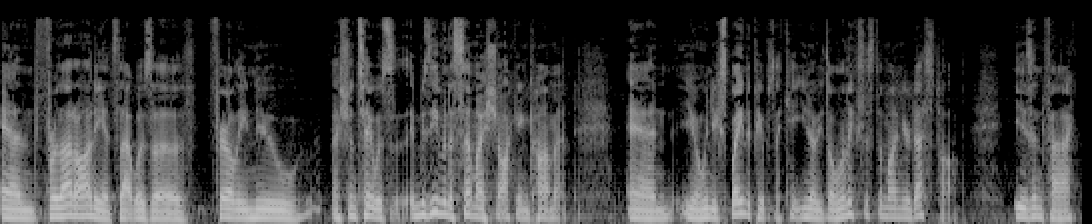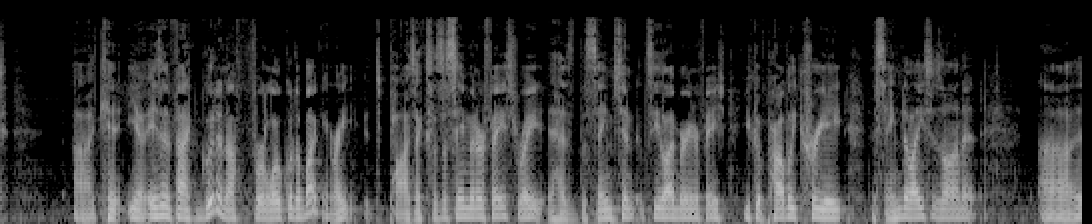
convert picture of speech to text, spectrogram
And for that audience, that was a fairly new. I shouldn't say it was. It was even a semi-shocking comment. And you know, when you explain to people, it's like, hey, you know, the Linux system on your desktop is in fact uh, can, you know, is in fact good enough for local debugging, right? It's POSIX has the same interface, right? It has the same C library interface. You could probably create the same devices on it. Uh,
